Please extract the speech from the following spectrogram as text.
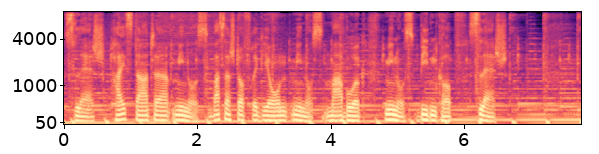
slash highstarter-wasserstoffregion-marburg-biedenkopf slash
